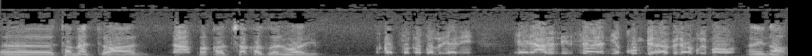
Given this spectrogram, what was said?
آه تمتعا نعم. فقد سقط الواجب. فقد سقط يعني يعني على الإنسان أن يقوم بها بالعمر مرة. أي نعم.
